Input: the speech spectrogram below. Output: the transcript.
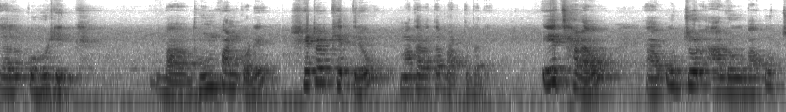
অ্যালকোহলিক বা ধূমপান করে, সেটার ক্ষেত্রেও মাথা ব্যথা বাড়তে পারে। এছাড়াও উজ্জ্বল আলো বা উচ্চ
